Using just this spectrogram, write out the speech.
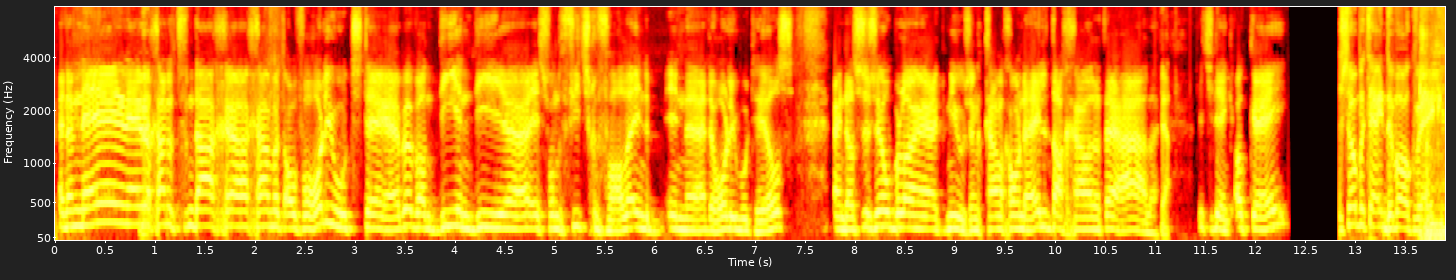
En dan, nee, nee, nee, we gaan het vandaag eh, gaan we het over Hollywoodsterren hebben. Want die en die eh, is van de fiets gevallen in de, in, eh, de Hollywood Hills. En dat is dus heel belangrijk nieuws. En dan gaan we gewoon de hele dag gaan we dat herhalen. Dat je denkt, oké. Zometeen de Wokweek.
